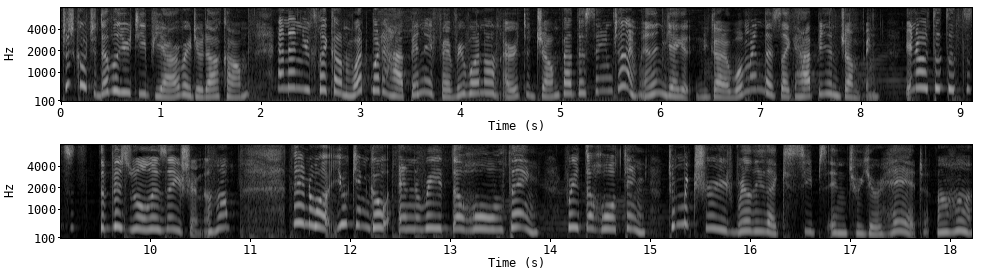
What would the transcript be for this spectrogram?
Just go to WTPRradio.com and then you click on what would happen if everyone on Earth jump at the same time. And then you, get, you got a woman that's like happy and jumping. You know, the, the, the, visualization. Uh-huh. Then what? You can go and read the whole thing. Read the whole thing to make sure it really like seeps into your head. Uh-huh.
